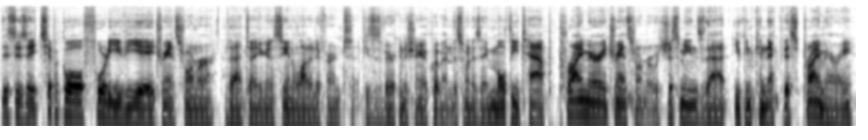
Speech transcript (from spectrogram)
This is a typical 40 VA transformer that uh, you're going to see in a lot of different pieces of air conditioning equipment. This one is a multi-tap primary transformer, which just means that you can connect this primary,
